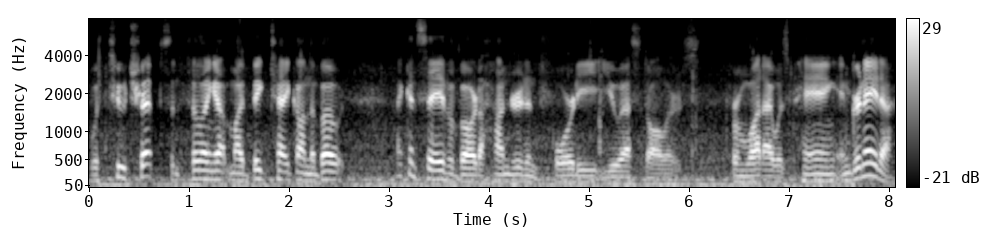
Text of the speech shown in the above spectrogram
with two trips and filling up my big tank on the boat, I can save about 140 US dollars from what I was paying in Grenada.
